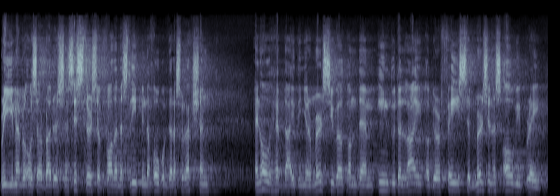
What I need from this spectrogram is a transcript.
Remember also our brothers and sisters who have fallen asleep in the hope of the resurrection, and all have died in your mercy. Welcome them into the light of your face. On us all, we pray,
